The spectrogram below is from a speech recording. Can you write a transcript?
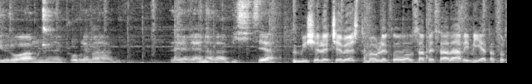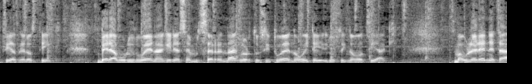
Siberoan eh, problema lehen lehena da bizitzea. Michele Etxebest, mauleko gauzapeza da 2008az geroztik. Bera buru duen agire zen zerrendak lortu zituen hogeita iruzik nogotziak. Mauleren eta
